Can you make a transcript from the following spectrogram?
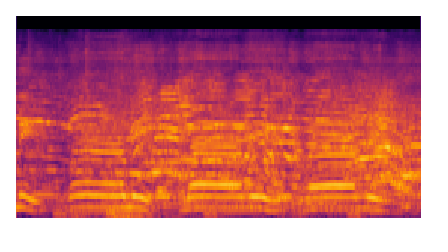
Mommy, mommy, mommy, mommy.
